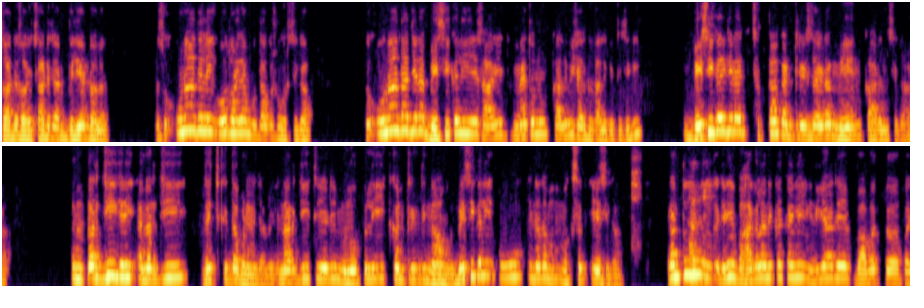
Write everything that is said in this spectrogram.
ਸਾਡੇ ਸੌਰੀ 4.5 ਬਿਲੀਅਨ ਡਾਲਰ ਸੋ ਉਹਨਾਂ ਦੇ ਲਈ ਉਹ ਥੋੜਾ ਜਿਹਾ ਮੁੱਦਾ ਕੁਝ ਹੋਰ ਸੀਗਾ। ਤੇ ਉਹਨਾਂ ਦਾ ਜਿਹੜਾ ਬੇਸਿਕਲੀ ਇਹ ਸਾਰੀ, ਮੈਂ ਤੁਹਾਨੂੰ ਕੱਲ ਵੀ ਸ਼ਾਇਦ ਗੱਲ ਕੀਤੀ ਸੀਗੀ। ਬੇਸਿਕਲੀ ਜਿਹੜਾ ਸੱਤਾਂ ਕੰਟਰੀਜ਼ ਦਾ ਜਿਹੜਾ ਮੇਨ ਕਾਰਨ ਸੀਗਾ એનર્ਜੀ ਜਿਹੜੀ એનર્ਜੀ ਰਿਚ ਕਿੱਦਾਂ ਬਣਿਆ ਜਾਵੇ? એનર્ਜੀ ਤੇ ਜਿਹੜੀ ਮੋਨੋਪੋਲੀ ਇੱਕ ਕੰਟਰੀ ਦੀ ਨਾ ਹੋਵੇ। ਬੇਸਿਕਲੀ ਉਹ ਇਹਨਾਂ ਦਾ ਮਕਸਦ ਇਹ ਸੀਗਾ। ਪਰੰਤੂ ਜਿਹੜੀਆਂ ਬਾਹਗਲਾਂ ਨਿਕਲ ਕੇ ਆਈਆਂ ਇੰਡੀਆ ਦੇ ਬਾਬਤ ਆਪਾਂ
